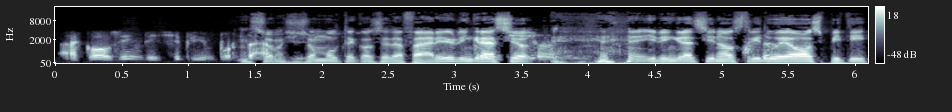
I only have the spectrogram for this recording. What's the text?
a cose invece più importanti. Insomma, ci sono molte cose da fare. Io ringrazio, io ringrazio i nostri due ospiti.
